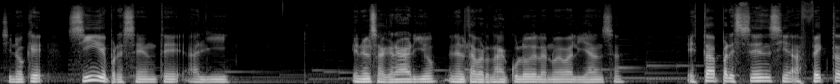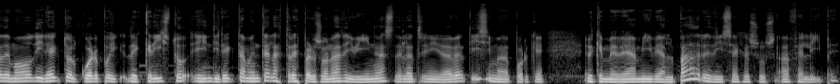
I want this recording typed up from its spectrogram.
sino que sigue presente allí en el sagrario, en el tabernáculo de la nueva alianza. Esta presencia afecta de modo directo el cuerpo de Cristo e indirectamente a las tres personas divinas de la Trinidad Beatísima, porque el que me ve a mí ve al Padre, dice Jesús a Felipe.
